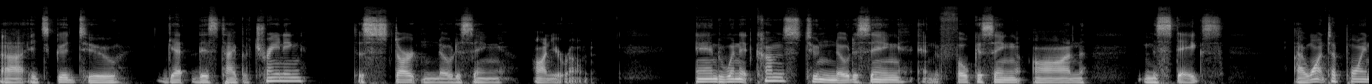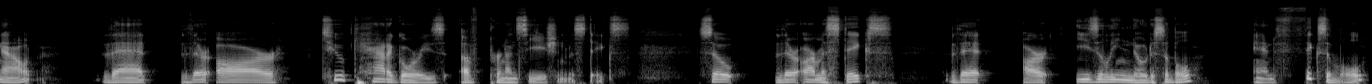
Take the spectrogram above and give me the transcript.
uh, it's good to get this type of training to start noticing on your own. And when it comes to noticing and focusing on mistakes, I want to point out that there are two categories of pronunciation mistakes. So there are mistakes that are easily noticeable and fixable,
